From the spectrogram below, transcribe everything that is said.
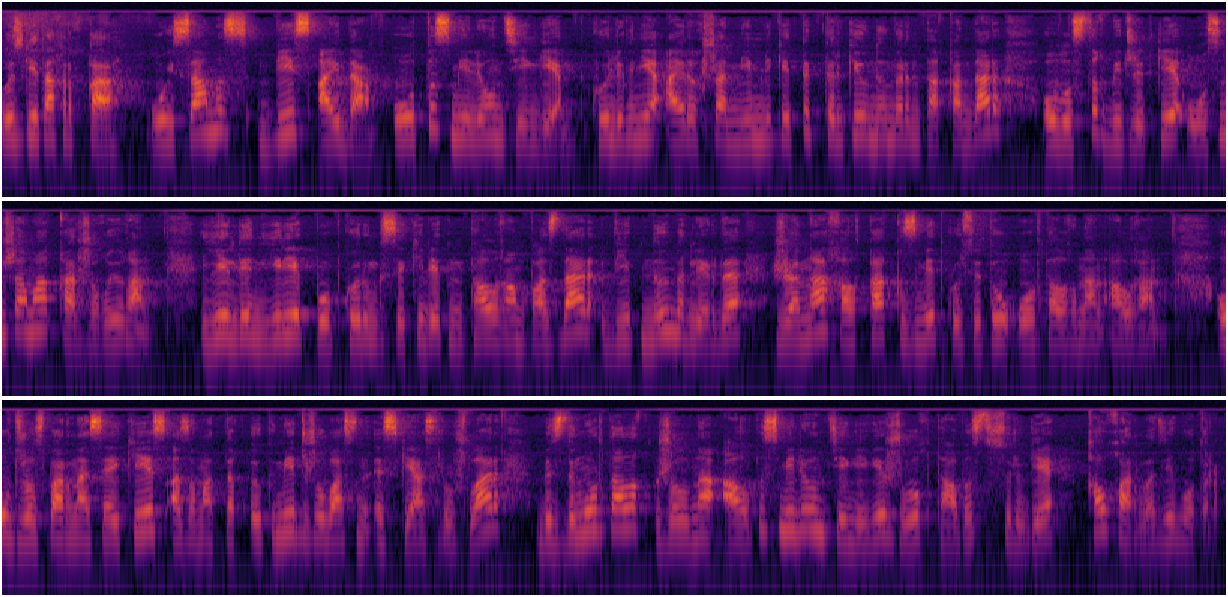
Өзге тақырыпқа ойсамыз 5 айда 30 миллион теңге. Көлігіне айрықша мемлекеттік тіркеу нөмірін таққандар облыстық бюджетке осыншама қаржы құйған. Елден ерек боп көрінгісі келетін талғампаздар VIP нөмірлерді жаңа халыққа қызмет көрсету орталығынан алған. Ұлт жоспарына сәйкес азаматтық үкімет жобасын іске асырушылар біздің орталық жылына 60 миллион теңгеге жуық табыс түсіруге қауқарлы деп отыр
